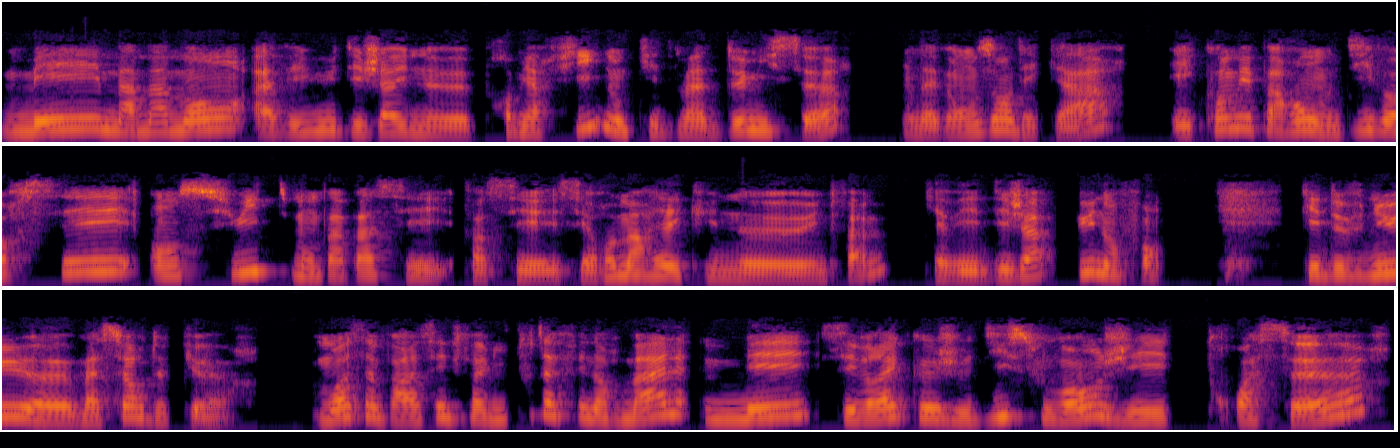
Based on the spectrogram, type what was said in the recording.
Mais ma maman avait eu déjà une première fille, donc qui est ma demi-sœur. On avait 11 ans d'écart. Et quand mes parents ont divorcé, ensuite, mon papa s'est enfin, remarié avec une, femme qui avait déjà une enfant, qui est devenue euh, ma sœur de cœur. Moi, ça me paraissait une famille tout à fait normale, mais c'est vrai que je dis souvent, j'ai trois sœurs,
